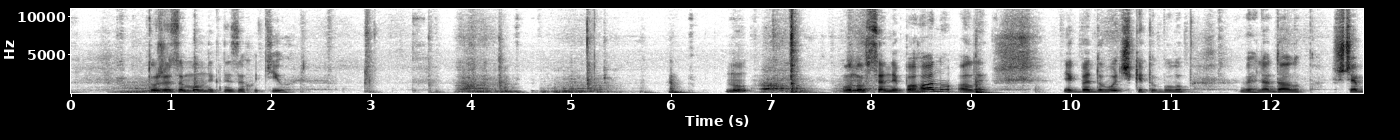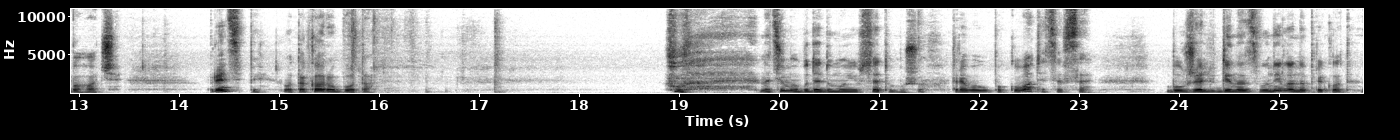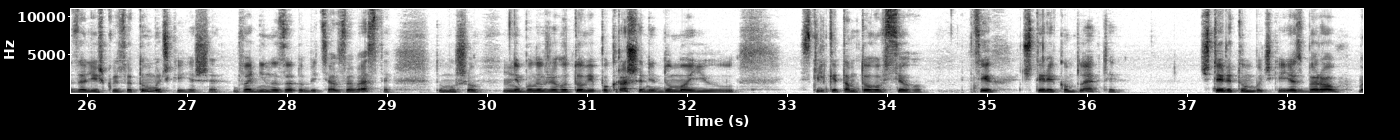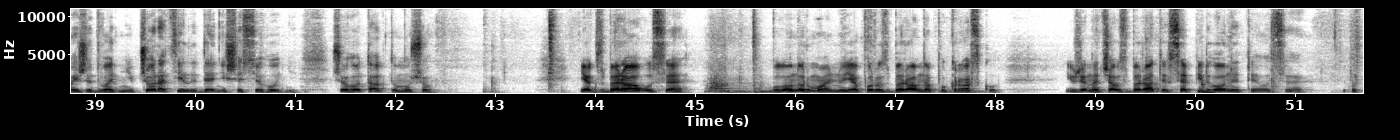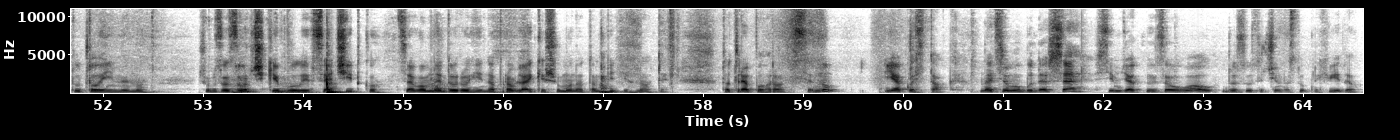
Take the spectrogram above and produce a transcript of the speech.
Теж замовник не захотів. Ну, воно все непогано, але якби доводчики, то було б виглядало б ще багатше. В принципі, отака робота. Фух. На цьому буде, думаю, все, тому що треба упакувати це все. Бо вже людина дзвонила, наприклад, за ліжкою за тумбочки. Я ще два дні назад обіцяв завести, тому що вони були вже готові покрашені. Думаю, скільки там того всього. Цих чотири комплекти, чотири тумбочки я збирав майже два дні. Вчора цілий день і ще сьогодні. Чого так? Тому що як збирав усе, було нормально. Я порозбирав на покраску і вже почав збирати, все підгонити. Оце, отут то іменно. Щоб зазорчики були, все чітко. Це вам недорогі направляйки, що можна там підігнати. То треба погратися. Ну, якось так. На цьому буде все. Всім дякую за увагу. До зустрічі в наступних відео.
